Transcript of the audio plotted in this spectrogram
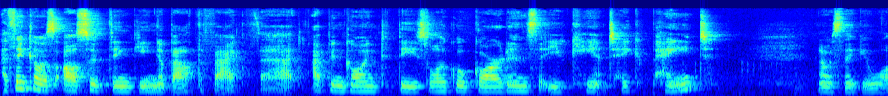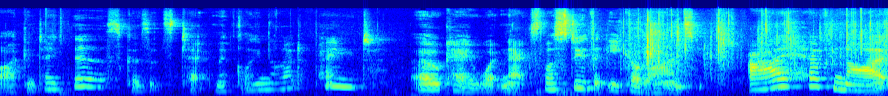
I think I was also thinking about the fact that I've been going to these local gardens that you can't take paint. And I was thinking, well, I can take this because it's technically not paint. Okay, what next? Let's do the Ecolines. I have not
